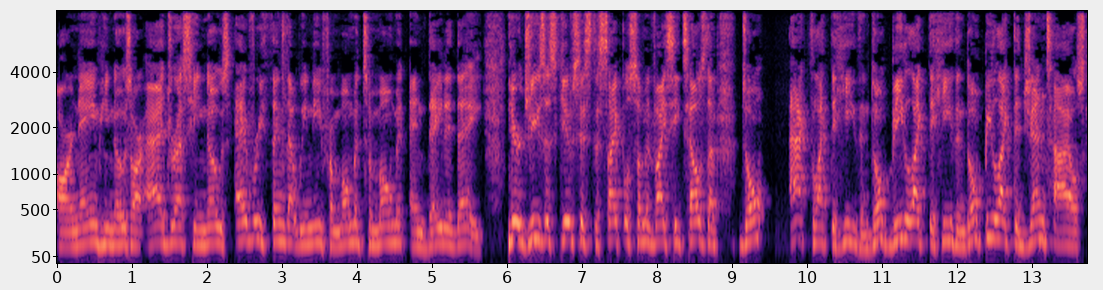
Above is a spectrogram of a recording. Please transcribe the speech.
our name. He knows our address. He knows everything that we need from moment to moment and day to day. Here, Jesus gives his disciples some advice. He tells them, don't act like the heathen. Don't be like the heathen. Don't be like the Gentiles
